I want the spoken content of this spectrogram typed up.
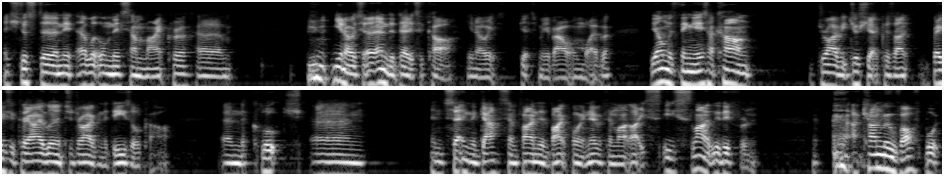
it's just a, a, little Nissan Micra. Um, you know, it's at the end of the day, it's a car. You know, it gets me about and whatever. The only thing is, I can't drive it just yet because I basically I learned to drive in a diesel car, and the clutch um, and setting the gas and finding the bite point and everything like that is it's slightly different. I can move off, but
